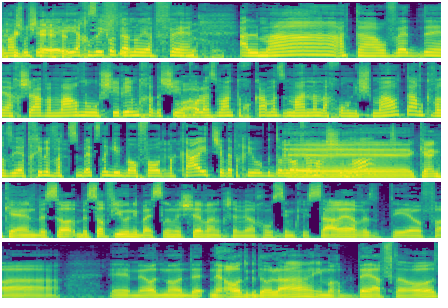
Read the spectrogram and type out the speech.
משהו שיחזיק אותנו יפה. נכון. על מה אתה עובד אה, עכשיו? אמרנו שירים חדשים וואו. כל הזמן, תוך כמה זמן אנחנו נשמע אותם? כבר זה יתחיל לבצבץ נגיד בהופעות בקיץ, שבטח יהיו גדולות ומרשימות? אה, כן, כן, בסוף- בסוף יוני, ב-27, אני חושב, אנחנו עושים קיסריה, וזאת תהיה הופעה מאוד מאוד מאוד גדולה, עם הרבה הפתעות.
